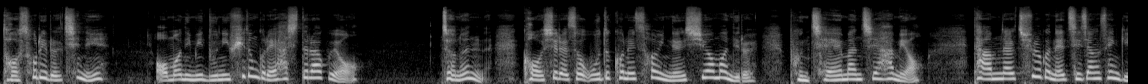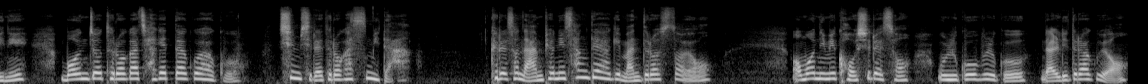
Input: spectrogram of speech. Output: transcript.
더 소리를 치니 어머님이 눈이 휘둥그레 하시더라고요. 저는 거실에서 우드콘에 서 있는 시어머니를 본체만치 하며 다음날 출근에 지장 생기니 먼저 들어가 자겠다고 하고 침실에 들어갔습니다. 그래서 남편이 상대하게 만들었어요. 어머님이 거실에서 울고불고 난리더라고요.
